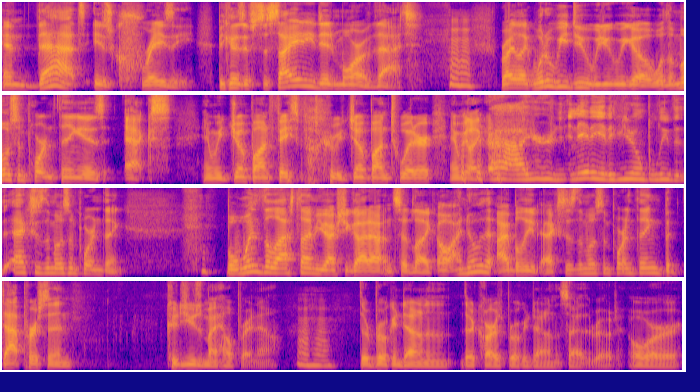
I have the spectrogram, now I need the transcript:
And that is crazy because if society did more of that, right? Like, what do we do? We do, we go, well, the most important thing is X. And we jump on Facebook or we jump on Twitter and we're like, ah, you're an idiot if you don't believe that X is the most important thing. But when's the last time you actually got out and said, like, oh, I know that I believe X is the most important thing, but that person could use my help right now. Mm-hmm. They're broken down and their car is broken down on the side of the road. Or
